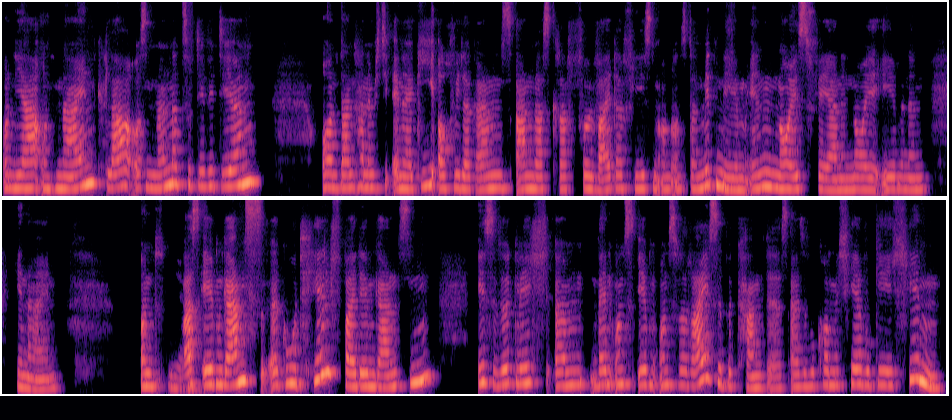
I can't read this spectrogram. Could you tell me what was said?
und Ja und Nein klar auseinander zu dividieren. Und dann kann nämlich die Energie auch wieder ganz anders kraftvoll weiterfließen und uns dann mitnehmen in neue Sphären, in neue Ebenen hinein. Und ja. was eben ganz äh, gut hilft bei dem Ganzen, ist wirklich, ähm, wenn uns eben unsere Reise bekannt ist. Also wo komme ich her, wo gehe ich hin?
